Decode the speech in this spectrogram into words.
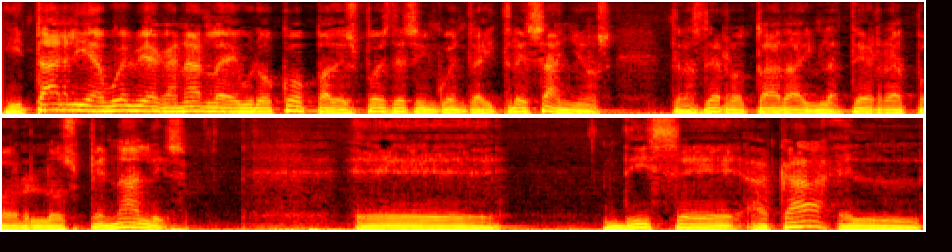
Italia vuelve a ganar la Eurocopa después de 53 años, tras derrotar a Inglaterra por los penales. Eh, dice acá, el,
